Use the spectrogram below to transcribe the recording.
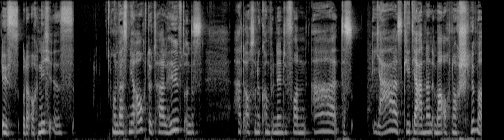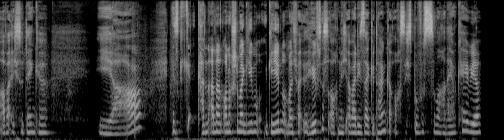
ist oder auch nicht ist. Und was mir auch total hilft, und das hat auch so eine Komponente von, ah, das, ja, es geht ja anderen immer auch noch schlimmer, aber ich so denke, ja, es kann anderen auch noch schlimmer geben, gehen und manchmal hilft es auch nicht, aber dieser Gedanke auch, sich bewusst zu machen, hey, okay, wir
